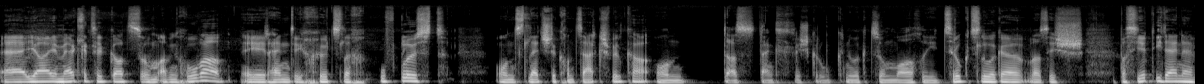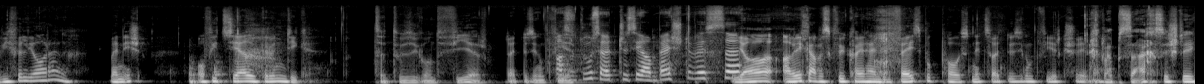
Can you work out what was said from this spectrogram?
Äh, ja, ihr merkt jetzt, heute geht es um Abinkova. Ihr habt euch kürzlich aufgelöst und das letzte Konzert gespielt gehabt. und das, denke ich, ist Grund genug, um mal ein bisschen zurückzuschauen, was ist passiert in diesen, wie viele Jahren eigentlich? Wann ist offiziell Gründung? 2004. 2004. Also du solltest es ja am besten wissen. Ja, aber ich habe das Gefühl, ihr habt einen Facebook-Post nicht 2004 geschrieben. Ich glaube, 6 war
